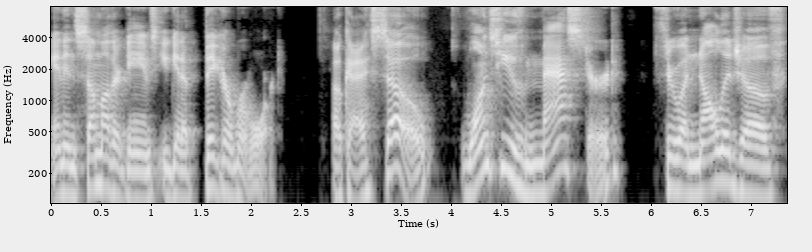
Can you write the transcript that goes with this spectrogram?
and in some other games you get a bigger reward. okay. So, once you've mastered through a knowledge of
